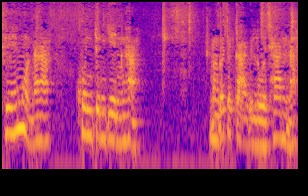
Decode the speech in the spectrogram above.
เทให้หมดนะคะ คนจนเย็นค่ะ มันก็จะกลายเป็นโลชั่นนะ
